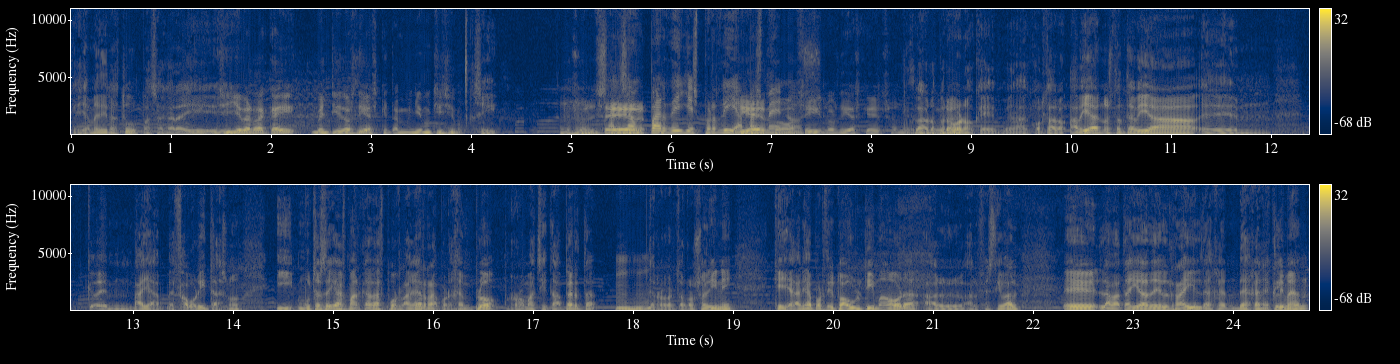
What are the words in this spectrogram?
que ya me dirás tú, para sacar ahí... Sí, es verdad que hay 22 días, que también lleva muchísimo. Sí. Suelen Salsa ser un par de ellas por día, 10 más o o menos. sí, los días que son. Claro, pero bueno, que me la cortaron. Había, no obstante, había. eh, que, eh, vaya, favoritas, ¿no? Y muchas de ellas marcadas por la guerra. Por ejemplo, Roma Città Aperta, de Roberto Rossellini, que llegaría, por cierto, a última hora al, al festival. Eh, la batalla del Rail de, de René Clement.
